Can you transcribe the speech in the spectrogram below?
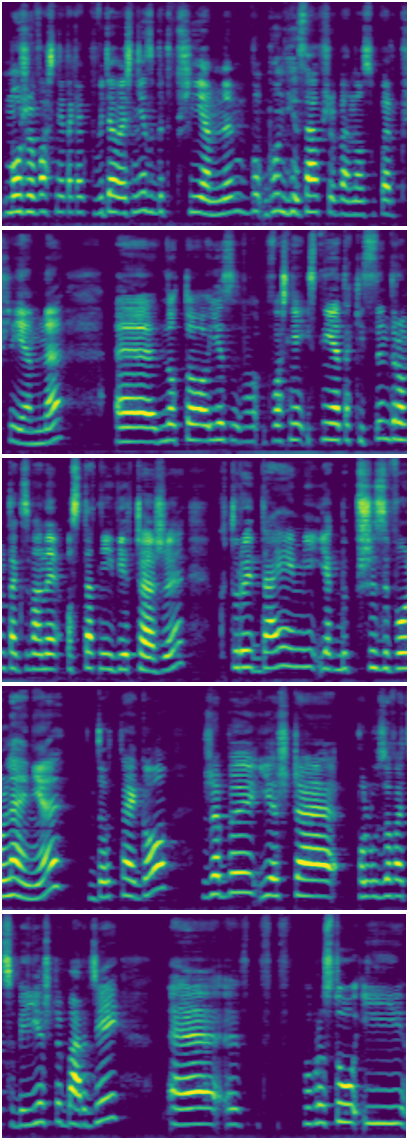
może właśnie tak jak powiedziałeś, niezbyt przyjemnym, bo, bo nie zawsze będą super przyjemne, e, no to jest właśnie istnieje taki syndrom tak zwany ostatniej wieczerzy, który daje mi jakby przyzwolenie do tego, żeby jeszcze poluzować sobie jeszcze bardziej, e, po prostu i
